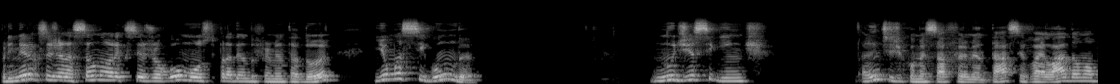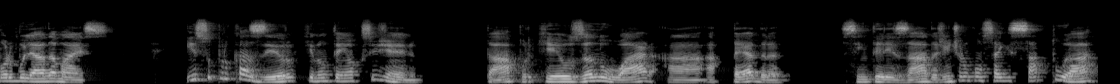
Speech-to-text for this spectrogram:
Primeira oxigenação na hora que você jogou o mosto para dentro do fermentador e uma segunda no dia seguinte. Antes de começar a fermentar, você vai lá dar uma borbulhada a mais. Isso para o caseiro que não tem oxigênio, tá? Porque usando o ar, a, a pedra sinterizada, a gente não consegue saturar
